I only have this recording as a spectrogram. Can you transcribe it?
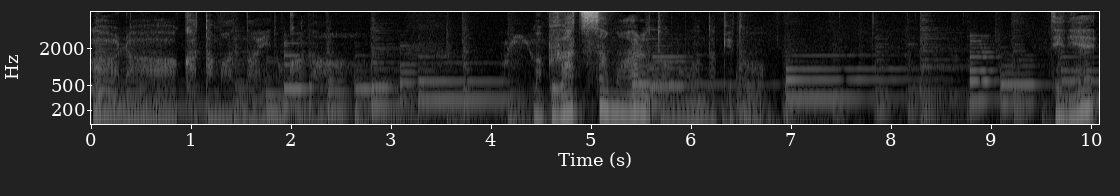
から固まんないのかな。まあ分厚さもあると思うんだけど。でね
